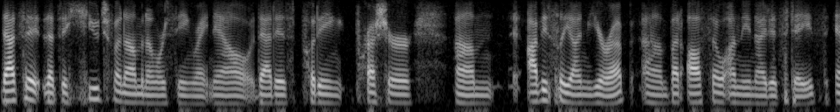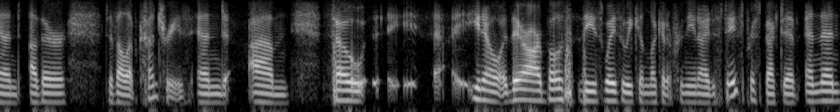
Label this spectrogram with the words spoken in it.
that's a that's a huge phenomenon we're seeing right now. That is putting pressure, um, obviously, on Europe, um, but also on the United States and other developed countries. And um, so, you know, there are both these ways that we can look at it from the United States perspective, and then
